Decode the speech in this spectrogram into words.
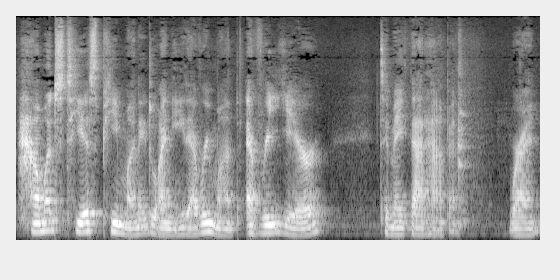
how much TSP money do I need every month, every year to make that happen? Right?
